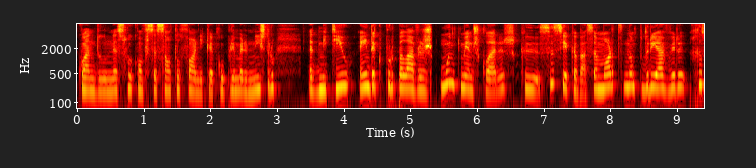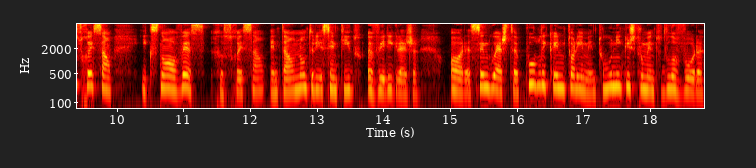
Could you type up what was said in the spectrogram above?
quando, na sua conversação telefónica com o primeiro-ministro, admitiu, ainda que por palavras muito menos claras, que se se acabasse a morte não poderia haver ressurreição e que se não houvesse ressurreição, então não teria sentido haver igreja. Ora, sendo esta pública e notoriamente o único instrumento de lavoura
